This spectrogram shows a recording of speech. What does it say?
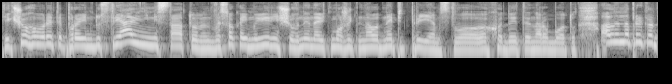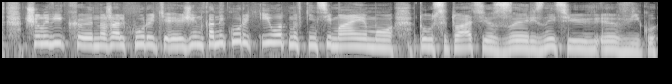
Якщо говорити про індустріальні міста, то висока ймовірність, що вони навіть можуть на одне підприємство ходити на роботу. Але, наприклад, чоловік, е, на жаль, курить, е, жінка не курить, і от ми в кінці маємо ту ситуацію з різницею е, в віку.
